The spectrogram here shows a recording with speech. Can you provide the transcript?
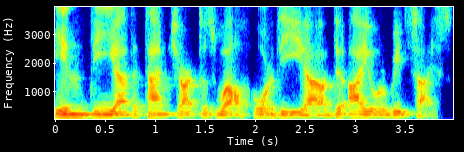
in the uh, the time chart as well for the uh, the IO read size.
